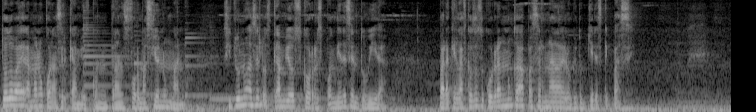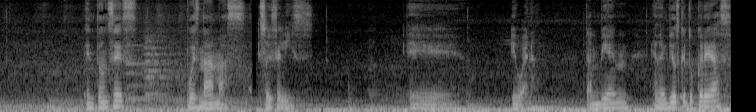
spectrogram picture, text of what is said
Todo va de la mano con hacer cambios, con transformación humana. Si tú no haces los cambios correspondientes en tu vida para que las cosas ocurran, nunca va a pasar nada de lo que tú quieres que pase. Entonces, pues nada más, soy feliz. Eh, y bueno, también en el Dios que tú creas,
